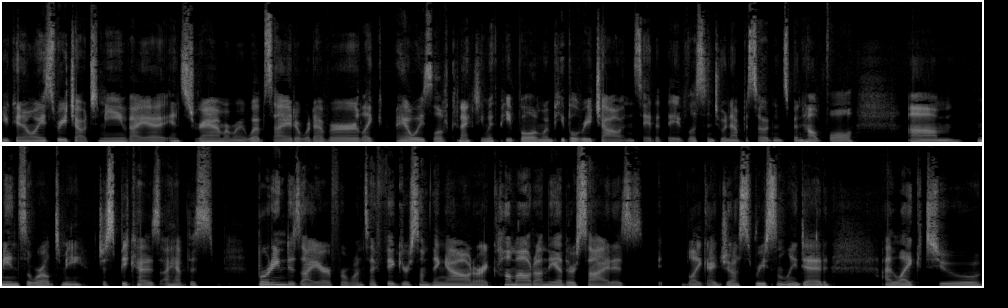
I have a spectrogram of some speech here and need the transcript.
You can always reach out to me via Instagram or my website or whatever. Like, I always love connecting with people. And when people reach out and say that they've listened to an episode and it's been helpful, um, means the world to me just because I have this burning desire for once I figure something out or I come out on the other side, as like I just recently did. I like to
